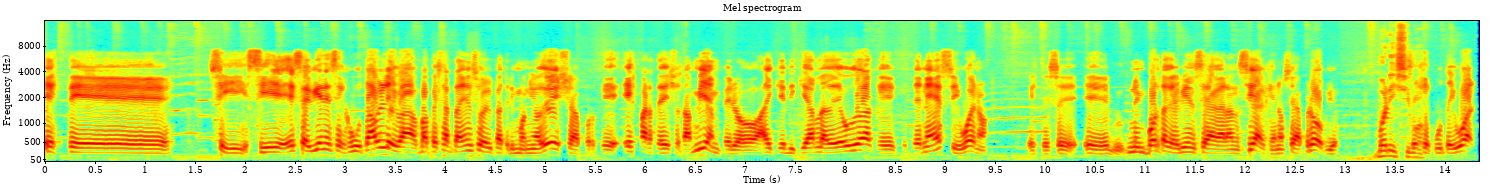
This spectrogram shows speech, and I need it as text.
Este, si, si ese bien es ejecutable, va, va a pesar también sobre el patrimonio de ella, porque es parte de ella también, pero hay que liquidar la deuda que, que tenés y bueno, este, se- eh, no importa que el bien sea ganancial, que no sea propio, Buenísimo. se ejecuta igual.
